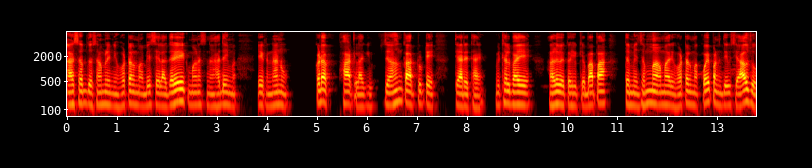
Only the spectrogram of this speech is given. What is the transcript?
આ શબ્દો સાંભળીને હોટલમાં બેસેલા દરેક માણસના હૃદયમાં એક નાનું કડક ફાટ લાગ્યું, જે અહંકાર તૂટે ત્યારે થાય. વિઠ્ઠલભાઈએ હળવે કહ્યું કે, બાપા, તમે જમવા અમારી હોટલમાં કોઈ પણ દિવસે આવજો,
